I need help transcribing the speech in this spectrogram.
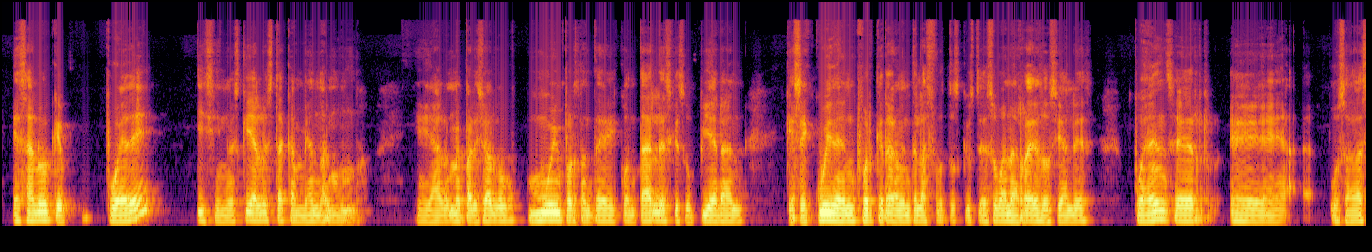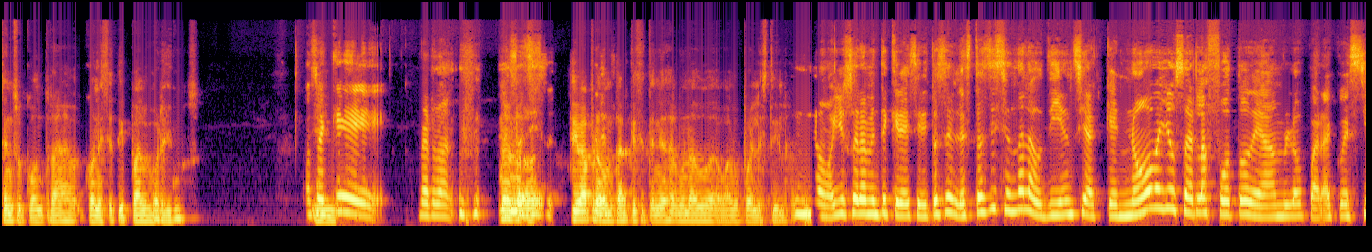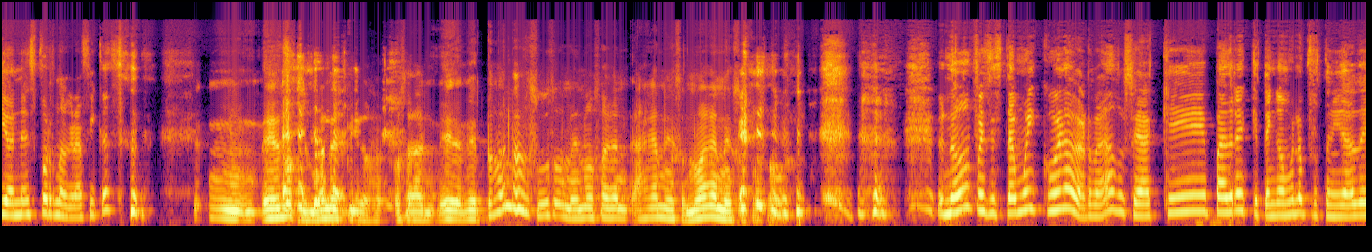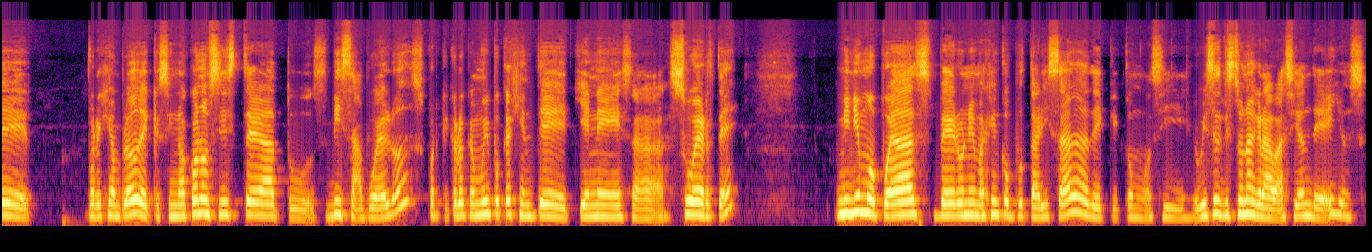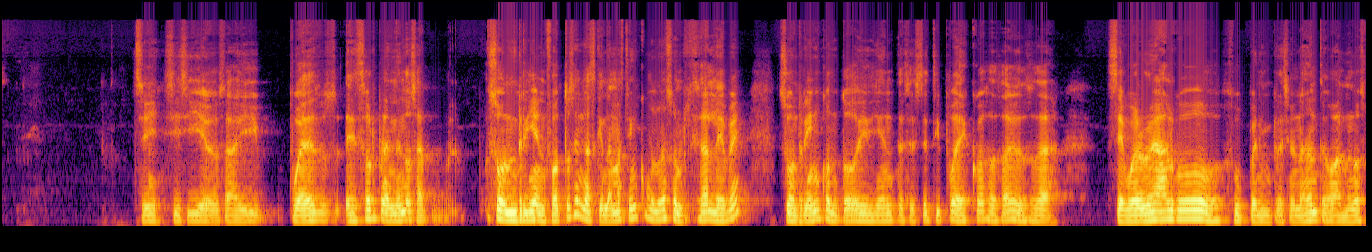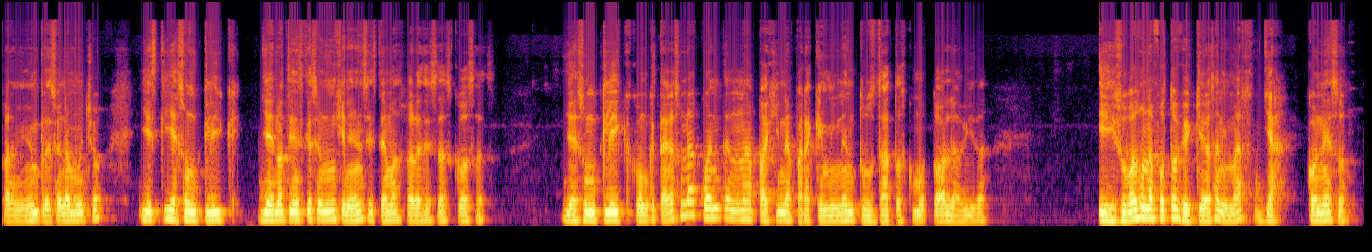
es algo que puede y si no es que ya lo está cambiando al mundo. Y me pareció algo muy importante contarles, que supieran, que se cuiden, porque realmente las fotos que ustedes suban a redes sociales pueden ser eh, usadas en su contra con este tipo de algoritmos. O sea que Perdón. No, no, te iba a preguntar que si tenías alguna duda o algo por el estilo. No, yo solamente quería decir, entonces le estás diciendo a la audiencia que no vaya a usar la foto de AMLO para cuestiones pornográficas. Mm, es lo que más les pido. O sea, de, todos los usos menos hagan, hagan eso, no hagan eso, por favor. no, pues está muy cura, ¿verdad? O sea, qué padre que tengamos la oportunidad de por ejemplo, de que si no conociste a tus bisabuelos, porque creo que muy poca gente tiene esa suerte, mínimo puedas ver una imagen computarizada de que como si hubieses visto una grabación de ellos. Sí, sí, sí, o sea, y puedes, es sorprendente, o sea, sonríen, fotos en las que nada más tienen como una sonrisa leve, sonríen con todo y dientes, este tipo de cosas, ¿sabes? O sea, se vuelve algo súper impresionante, o al menos para mí me impresiona mucho, y es que ya es un clic, ya no tienes que ser un ingeniero en sistemas para hacer estas cosas. Ya es un clic, con que te hagas una cuenta en una página para que minen tus datos como toda la vida, y subas una foto que quieras animar, ya, con eso.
